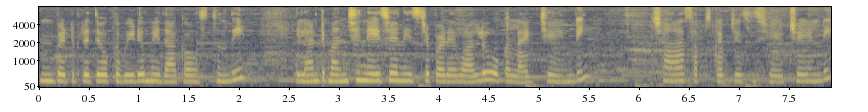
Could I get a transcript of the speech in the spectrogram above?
నేను పెట్టి ప్రతి ఒక్క వీడియో మీ దాకా వస్తుంది. ఇలాంటి మంచి నేచర్ని ఇష్టపడే వాళ్ళు ఒక లైక్ చేయండి ఛానల్ సబ్స్క్రైబ్ చేసి షేర్ చేయండి.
